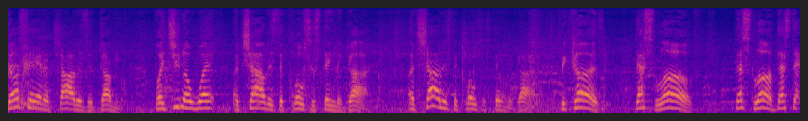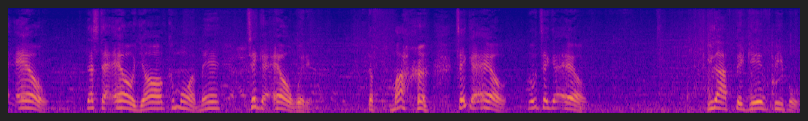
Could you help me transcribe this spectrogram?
Y'all saying a child is a dummy, but you know what? A child is the closest thing to God. A child is the closest thing to God because that's love. That's love. That's the L. That's the L, y'all. Come on, man. Take an L with it. The my, take an L. Go take an L. You gotta forgive people.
